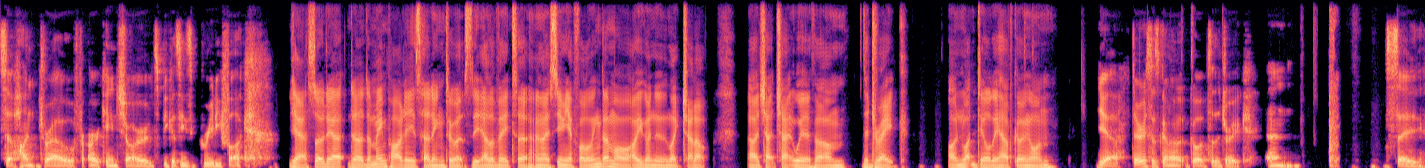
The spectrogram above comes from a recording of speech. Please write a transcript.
to hunt drow for arcane shards because he's a greedy fuck. yeah, so the the the main party is heading towards the elevator, and I assume you're following them, or are you going to like chat up, uh, chat chat with um the Drake on what deal they have going on? Yeah, Darius is gonna go up to the Drake and say,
